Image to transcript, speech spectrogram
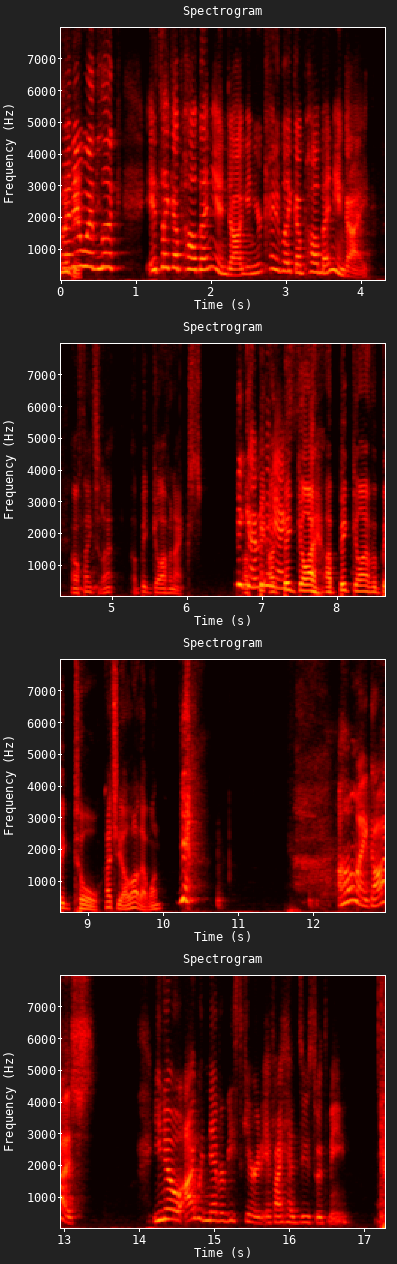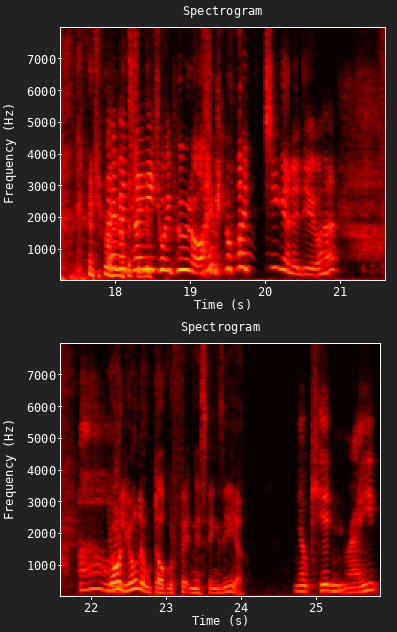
But it. But it would look, it's like a Paul Bunyan dog, and you're kind of like a Paul Bunyan guy. Oh, thanks for that. A big guy with an axe. Big guy big, with an a axe. big guy, a big guy with a big tool. Actually, I like that one. Yeah. Oh my gosh. You know, I would never be scared if I had Zeus with me. I have a tiny if toy poodle. I mean, what's she gonna do, huh? Oh, your your little dog would fit in this thing's ear. no kidding, right?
